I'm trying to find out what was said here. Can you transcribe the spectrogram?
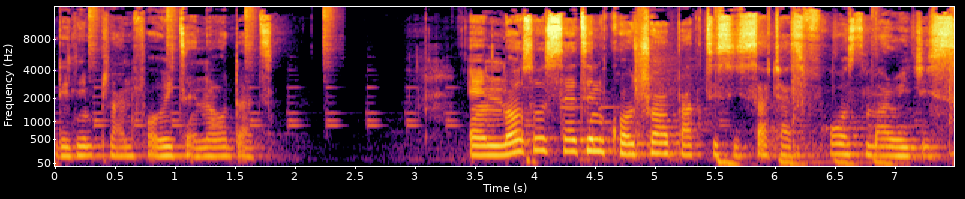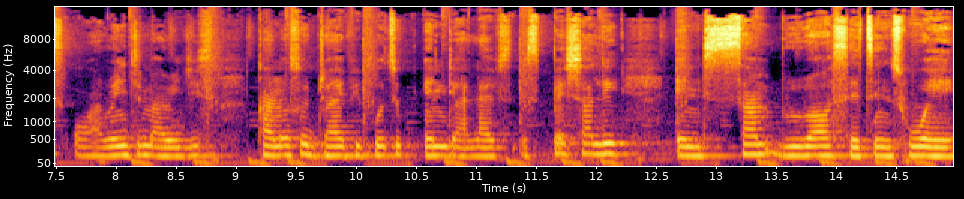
they didn't plan for it and all that. And also, certain cultural practices such as forced marriages or arranged marriages can also drive people to end their lives, especially in some rural settings where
